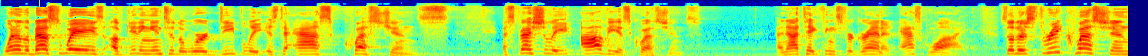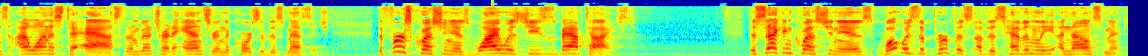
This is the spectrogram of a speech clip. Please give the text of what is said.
One of the best ways of getting into the word deeply is to ask questions, especially obvious questions, and not take things for granted. Ask why. So there's three questions I want us to ask that I'm going to try to answer in the course of this message. The first question is why was Jesus baptized? The second question is what was the purpose of this heavenly announcement?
